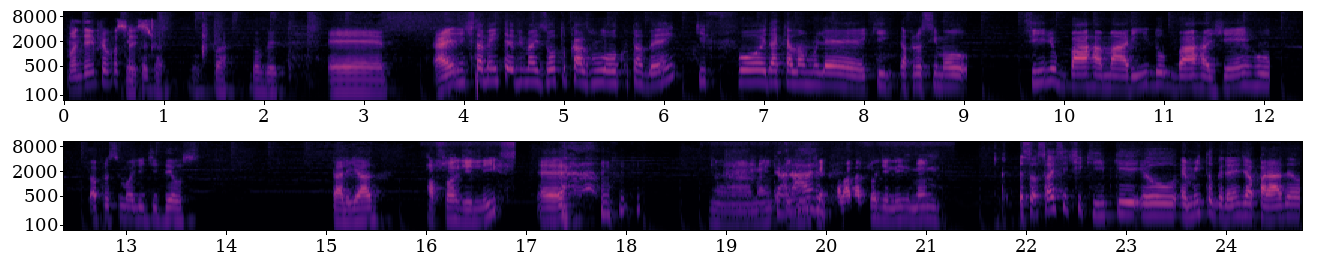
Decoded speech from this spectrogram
Mandei pra vocês. pesado. Opa, vou ver. É, Aí a gente também teve mais outro caso louco também, que foi daquela mulher que aproximou filho barra marido barra genro, aproximou ele de Deus. Tá ligado? A flor de lis? É, Não, mas Caralho. quer falar da flor de lis mesmo. é só, só esse tiquinho, porque eu, é muito grande a parada. eu-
